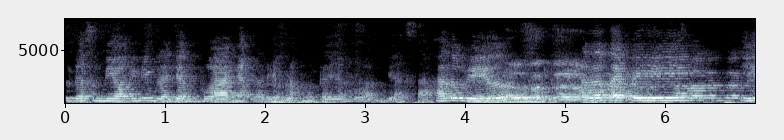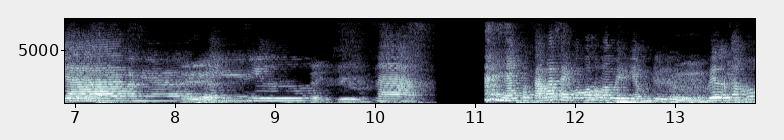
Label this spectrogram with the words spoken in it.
sudah senior ini belajar banyak dari anak muda yang luar biasa. Halo Will. Halo Tante. Halo Tante, Iya. Iya. Thank you. Thank you. Nah, yang pertama saya ngomong sama William dulu. Hmm. Will, kamu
